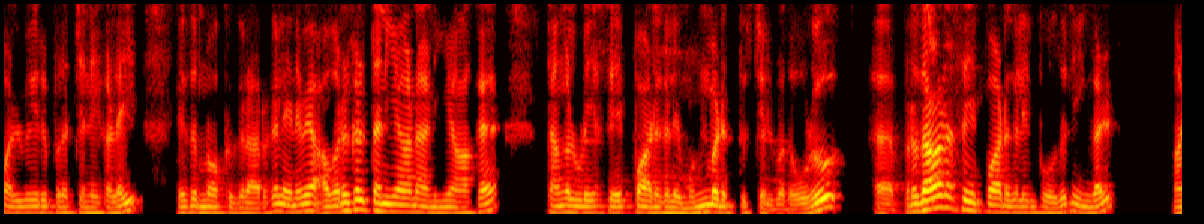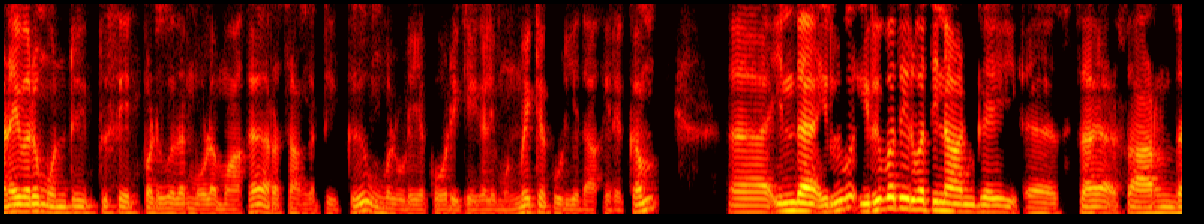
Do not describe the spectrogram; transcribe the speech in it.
பல்வேறு பிரச்சனைகளை எதிர்நோக்குகிறார்கள். எனவே அவர்கள் தனியான அணியாக தங்களுடைய செயற்பாடுகளை முன்னெடுத்து செல்வதோடு பிரதான செயற்பாடுகளின் போது நீங்கள் அனைவரும் ஒன்றித்து செயற்படுவதன் மூலமாக அரசாங்கத்திற்கு உங்களுடைய கோரிக்கைகளை முன்வைக்கக்கூடியதாக இருக்கும். இந்த இரு இருபது இருபத்தி நான்கை சார்ந்த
